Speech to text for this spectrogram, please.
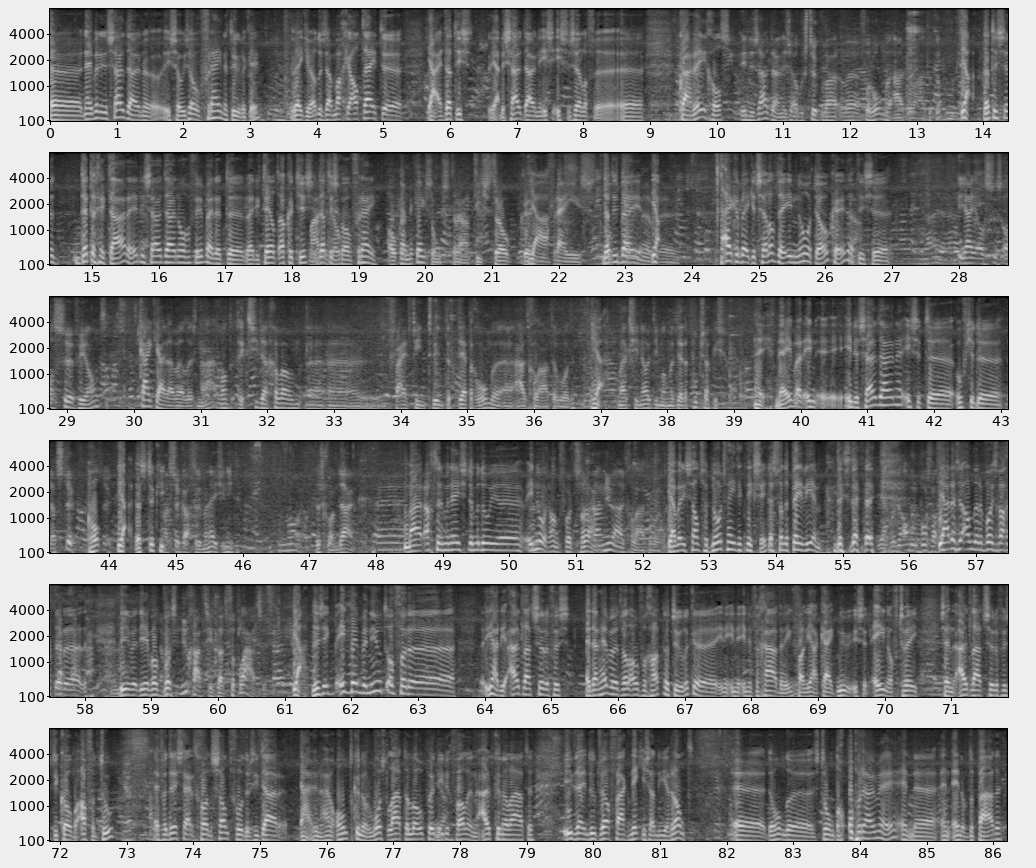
eh, nee, maar in de Zuidduinen is sowieso vrij natuurlijk, hè. Weet je wel, dus daar mag je altijd, eh, ja, dat is, ja, de Zuidduinen is, is zelf eh, eh, qua regels, In de Zuidduin is ook een stuk waar we voor honden uit te laten, toch? ja, dat is eh 30 hectare, hè, die Zuidduinen ongeveer, bij, dat, eh, bij die teeltakkertjes, Maar dat is, gewoon vrij. Ook aan de Keesomstraat, die strook eh, Ja. vrij is. Dat is bij- Kenner, ja. eh, Eigenlijk een beetje hetzelfde, in Noord ook, hè, dat is... Jij als, als surveillant, kijk jij daar wel eens naar? Want ik zie daar gewoon eh, 15, 20, 30 honden eh, uitgelaten worden. ja. Maar ik zie nooit iemand met 30 poepzakjes. Nee, nee, maar in, eh, in de Zuidduinen is het, eh, hoef je de... Dat stuk. ja, dat stukje. Maar het stuk achter de manege niet. Dat is gewoon duin. Maar achter de manege, dan bedoel je eh, in Noord. Waar, waar nu uitgelaten wordt. Ja, bij die Zandvoort Noord weet ik niks, hè. Dat is van de PWM. Dus dat, eh, Ja, wordt een andere boswachter. ja, dat is een andere boswachter. eh, die, die heeft ook bos... Nu gaat zich dat verplaatsen. Ja, dus ik, ik ben benieuwd of er... ja, die uitlaatservice... En daar hebben we het wel over gehad natuurlijk in, in, in de vergadering. Van ja, kijk, nu is er één of twee zijn uitlaatservice die komen af en toe. En voor de rest zijn het gewoon zandvoerders die daar ja, hun hond kunnen los laten lopen in ieder geval. En uit kunnen laten. Iedereen doet wel vaak netjes aan die rand eh, de hondenstront nog opruimen. Hè, en, eh, en, en op de paden.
